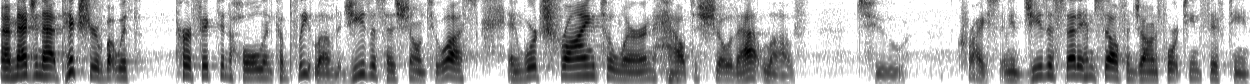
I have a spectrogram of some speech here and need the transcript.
Now imagine that picture, but with perfect and whole and complete love that Jesus has shown to us, and we're trying to learn how to show that love to Christ. I mean, Jesus said it himself in John 14, 15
